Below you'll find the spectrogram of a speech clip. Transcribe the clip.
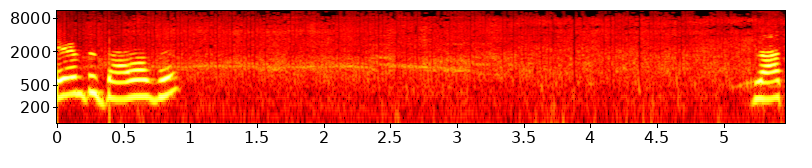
গাড়ি এরকম তো যাওয়া হবে রাত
